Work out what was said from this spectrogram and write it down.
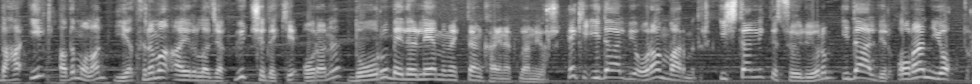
daha ilk adım olan yatırıma ayrılacak bütçedeki oranı doğru belirleyememekten kaynaklanıyor. Peki ideal bir oran var mıdır? İçtenlikle söylüyorum ideal bir oran yoktur.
